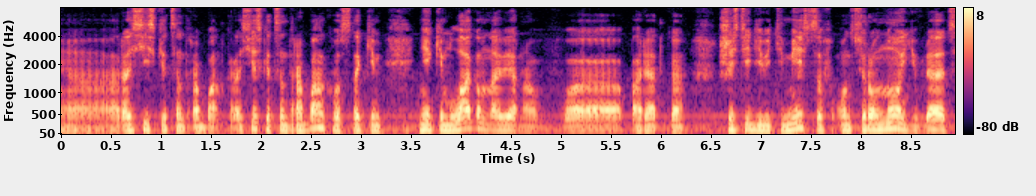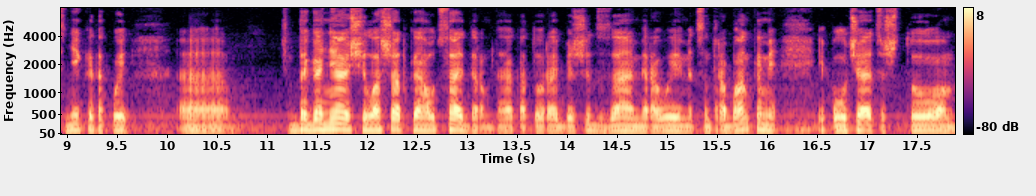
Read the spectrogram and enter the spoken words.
э, российский Центробанк. Российский Центробанк вот с таким неким лагом, наверное, в порядка 6-9 месяцев, он все равно является некой такой догоняющей лошадкой аутсайдером, да, которая бежит за мировыми центробанками. И получается, что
